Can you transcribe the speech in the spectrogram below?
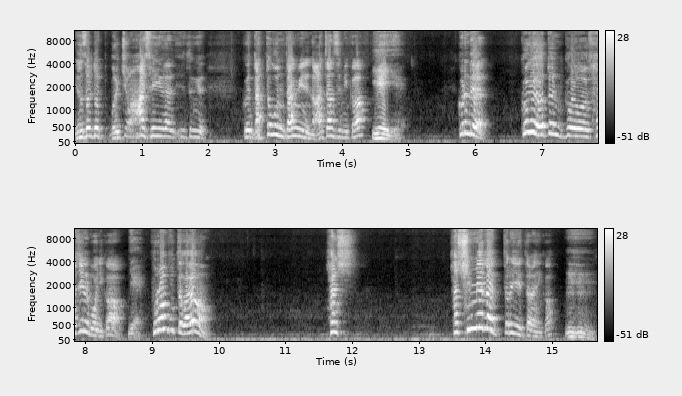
연설도 멀쩡하게 서기가 있던 게그 낯뜨거운 장면이 나왔지 않습니까? 예, 예. 그런데 거기 어떤 그 사진을 보니까 예. 프롬프트가요 한, 시- 한 10m 떨어져 있더라니까? 음.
